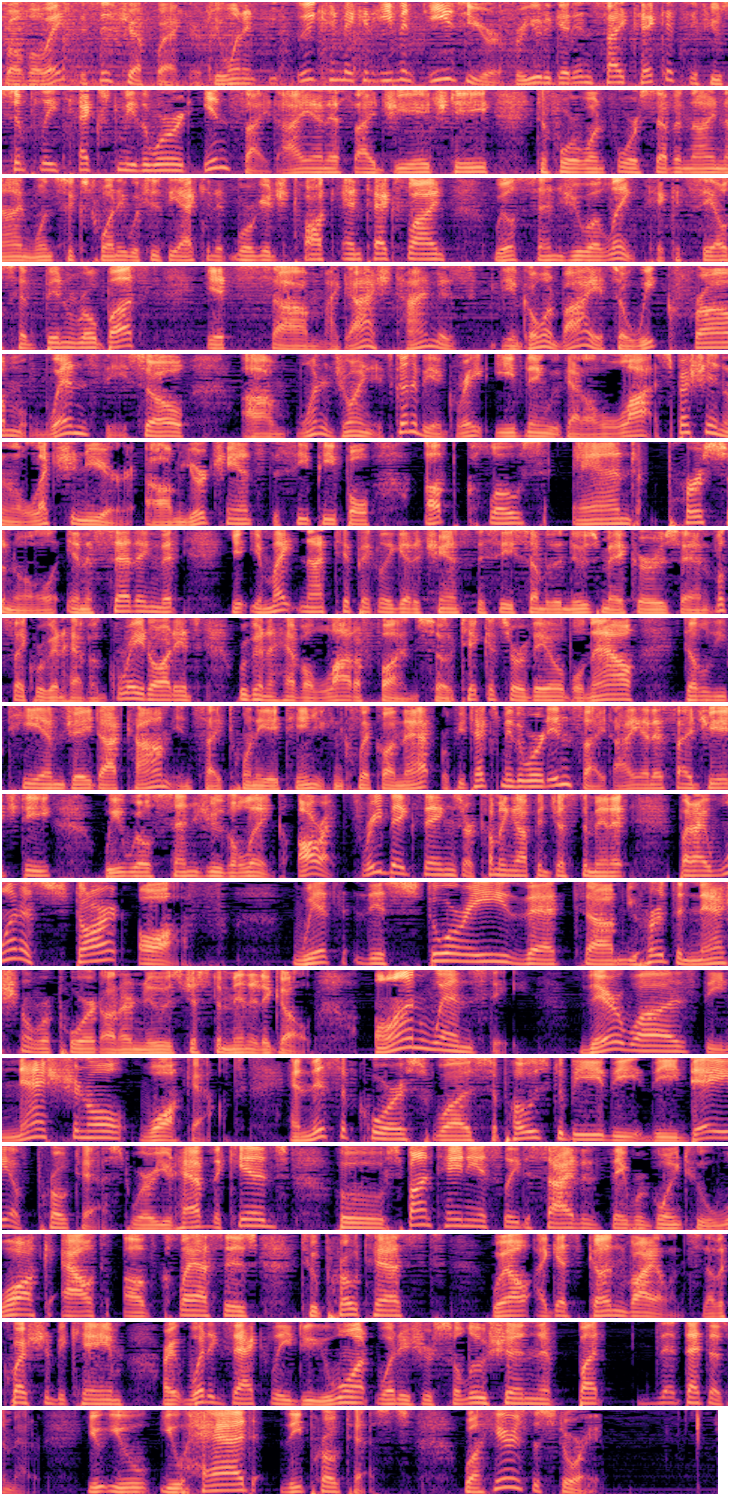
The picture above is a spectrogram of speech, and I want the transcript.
1208. This is Jeff Wagner. If you want it, we can make it even easier for you to get Insight tickets if you simply text me the word Insight, I-N-S-I-G-H-T, to 414-799-1620, which is the Accunet Mortgage talk and text line. We'll send you a link. Ticket sales have been robust. It's, um, my gosh, time is going by. It's a week from Wednesday. So, um, want to join? It's going to be a great evening. We've got a lot, especially in an election year. Um, your chance to see people up close and personal in a setting that you, you, might not typically get a chance to see some of the newsmakers. And it looks like we're going to have a great audience. We're going to have a lot of fun. So tickets are available now. WTMJ.com, Insight 2018. You can click on that. Or if you text me the word Insight, I-N-S-I-G-H-T, we will send you the link. All right. Three big things are coming up in just a minute. But I want to start off with this story that um, you heard the national report on our news just a minute ago. On Wednesday, there was the national walkout. And this, of course, was supposed to be the, the day of protest where you'd have the kids who spontaneously decided that they were going to walk out of classes to protest well, I guess gun violence. Now the question became, all right, what exactly do you want? What is your solution? But that, that doesn't matter. You, you, you had the protests. Well, here's the story.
